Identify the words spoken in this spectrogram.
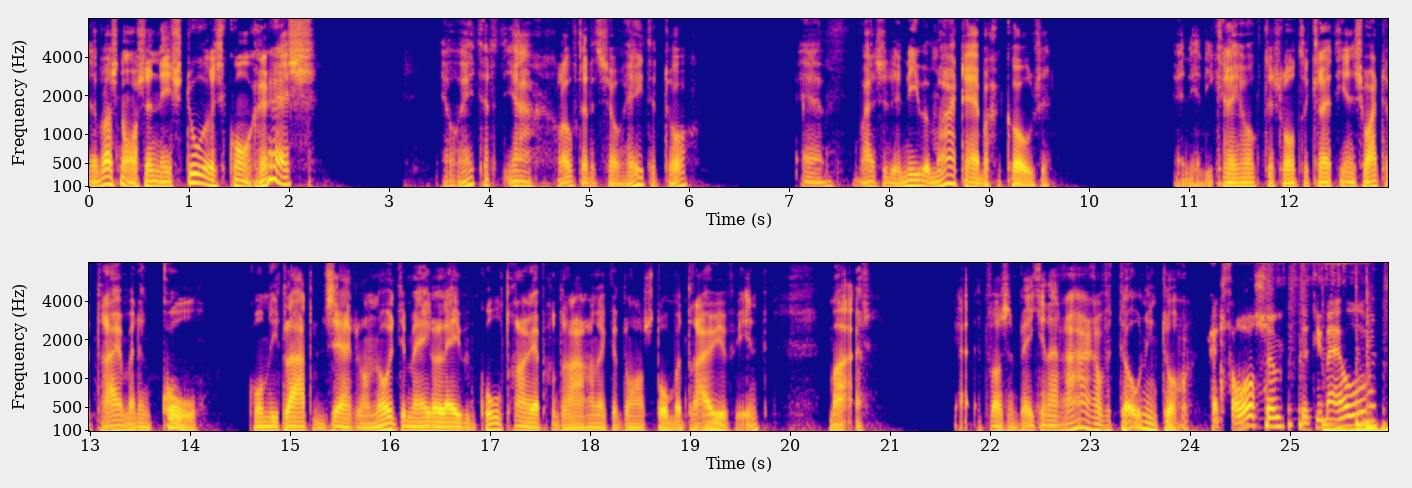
Er was nog eens een historisch congres. Hoe heet het? Ja, ik geloof dat het zo heette, toch? Eh, waar ze de nieuwe Maarten hebben gekozen. En die kreeg ook tenslotte kreeg hij een zwarte trui met een kool. Kon niet laten zeggen dat ik nog nooit in mijn hele leven een kooltrui heb gedragen. Dat ik het nog een stomme truien vind. Maar ja, het was een beetje een rare vertoning toch. Het verlossen, kunt u mij horen?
